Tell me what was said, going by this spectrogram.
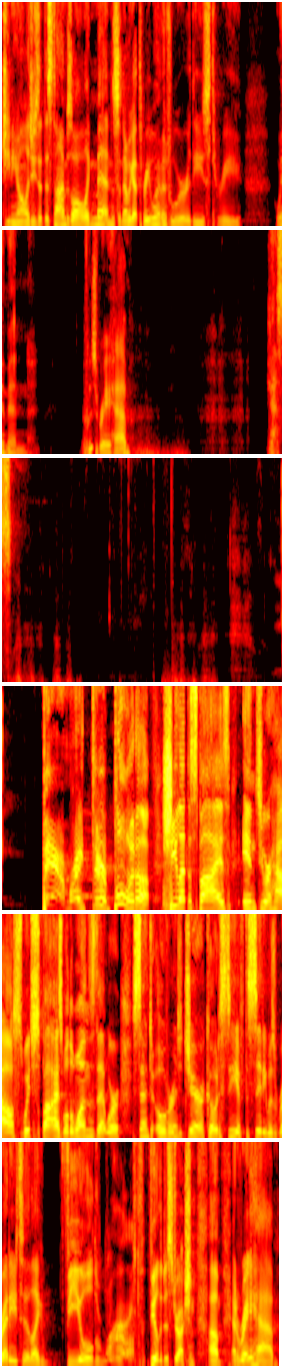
genealogies at this time is all like men. So now we got three women. Who are these three women? Who's Rahab? Yes. Bam, right there, pull it up. She let the spies into her house. Which spies? Well, the ones that were sent over into Jericho to see if the city was ready to like feel the, feel the destruction. Um, and Rahab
